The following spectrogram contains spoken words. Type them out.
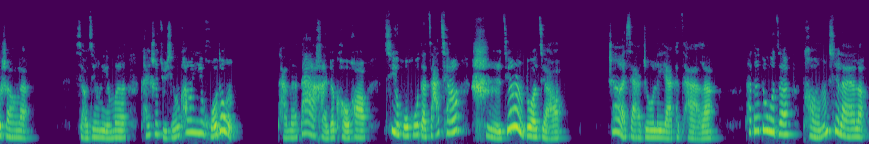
上了。”小精灵们开始举行抗议活动，他们大喊着口号，气呼呼地砸墙，使劲跺脚。这下茱莉亚可惨了，她的肚子疼起来了。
